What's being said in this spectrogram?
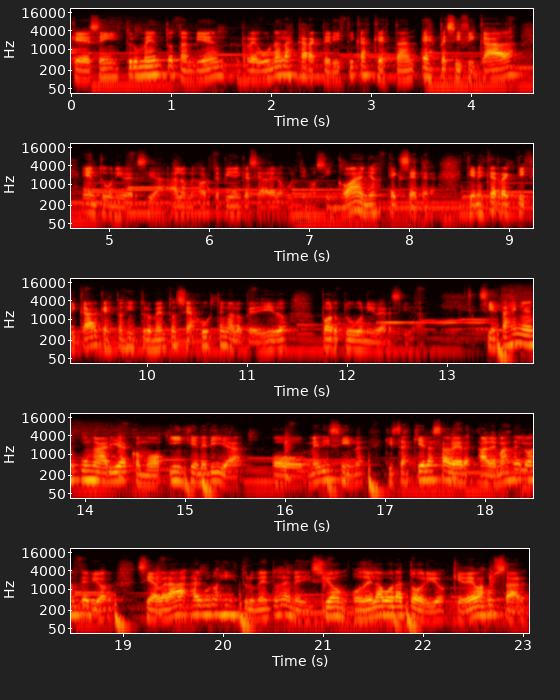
que ese instrumento también reúna las características que están especificadas en tu universidad. A lo mejor te piden que sea de los últimos cinco años, etc. Tienes que rectificar que estos instrumentos se ajusten a lo pedido por tu universidad. Si estás en un área como ingeniería o medicina, quizás quieras saber, además de lo anterior, si habrá algunos instrumentos de medición o de laboratorio que debas usar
